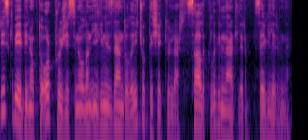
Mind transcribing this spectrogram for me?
riskbaby.org projesine olan ilginizden dolayı çok teşekkürler. Sağlıklı günler dilerim. Sevgilerimle.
